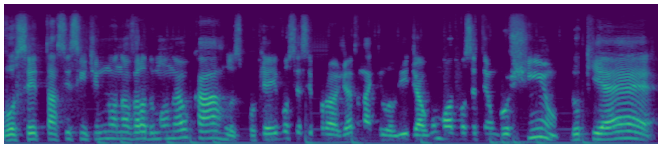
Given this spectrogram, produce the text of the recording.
você está se sentindo numa novela do Manuel Carlos, porque aí você se projeta naquilo ali, de algum modo você tem um gostinho do que é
